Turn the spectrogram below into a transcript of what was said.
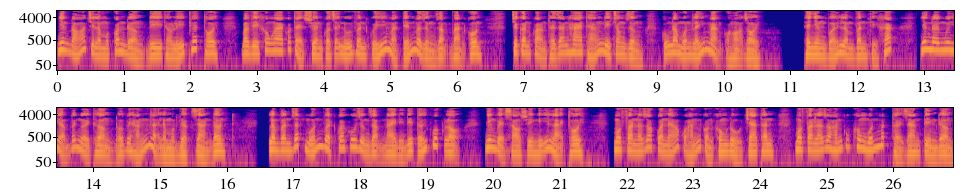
nhưng đó chỉ là một con đường đi theo lý thuyết thôi, bởi vì không ai có thể xuyên qua dãy núi vân quý mà tiến vào rừng rậm vạn côn. Chỉ cần khoảng thời gian hai tháng đi trong rừng cũng đã muốn lấy mạng của họ rồi thế nhưng với lâm vân thì khác, những nơi nguy hiểm với người thường đối với hắn lại là một việc giản đơn. Lâm vân rất muốn vượt qua khu rừng rậm này để đi tới quốc lộ, nhưng về sau suy nghĩ lại thôi. Một phần là do quần áo của hắn còn không đủ che thân, một phần là do hắn cũng không muốn mất thời gian tìm đường.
